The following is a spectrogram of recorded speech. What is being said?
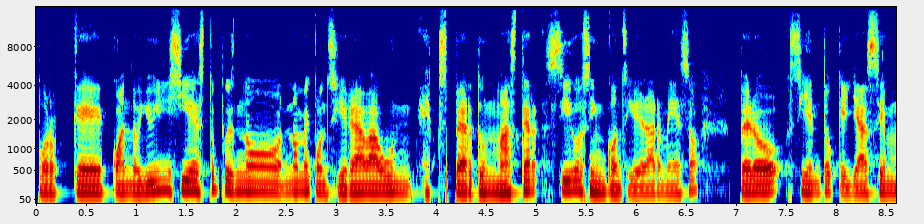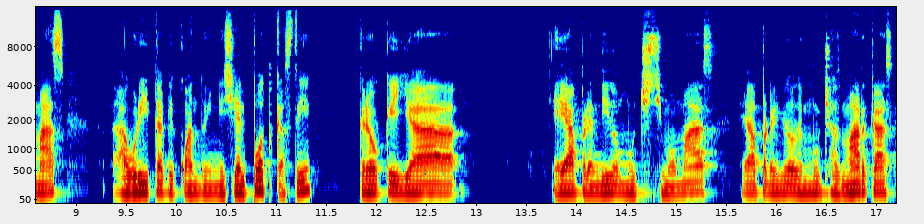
Porque cuando yo inicié esto, pues no, no me consideraba un experto, un máster. Sigo sin considerarme eso, pero siento que ya sé más ahorita que cuando inicié el podcast. Creo que ya he aprendido muchísimo más he aprendido de muchas marcas,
